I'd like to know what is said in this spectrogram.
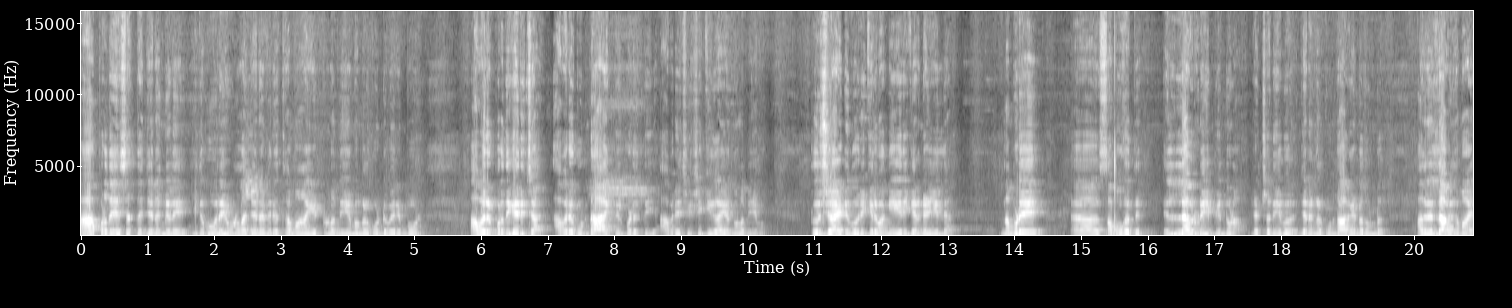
ആ പ്രദേശത്തെ ജനങ്ങളെ ഇതുപോലെയുള്ള ജനവിരുദ്ധമായിട്ടുള്ള നിയമങ്ങൾ കൊണ്ടുവരുമ്പോൾ അവർ പ്രതികരിച്ചാൽ അവരെ ഗുണ്ട ആക്ടിൽപ്പെടുത്തി അവരെ ശിക്ഷിക്കുക എന്നുള്ള നിയമം. തീർച്ചയായിട്ടും ഇത് ഒരിക്കലും അംഗീകരിക്കാൻ കഴിയില്ല. നമ്മുടെ സമൂഹത്തിൽ എല്ലാവരുടെയും പിന്തുണ ലക്ഷദ്വീപ് ജനങ്ങൾക്ക് ഉണ്ടാകേണ്ടതുണ്ട് അതിലെല്ലാവിധമായ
